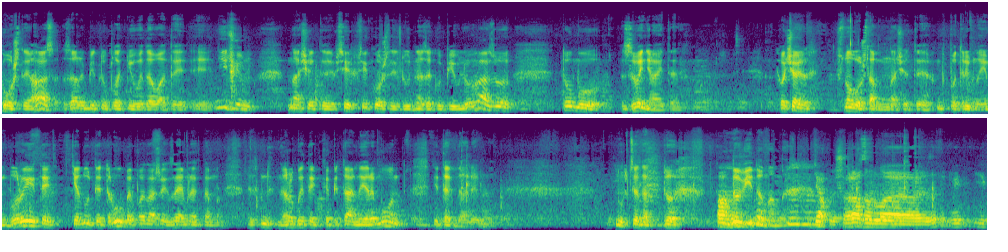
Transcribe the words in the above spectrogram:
кошти газ, заробітну платню видавати е, нічим, значить, всі, всі кошти йдуть на закупівлю газу, тому звиняйте. Хоча знову ж там, значить, потрібно їм бурити, тягнути труби по наших землях, там, робити капітальний ремонт і так далі. Ну, це так до, Ага. до відома. Дякую, що разом е, і- і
